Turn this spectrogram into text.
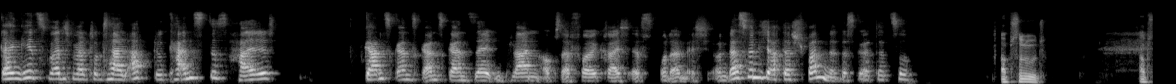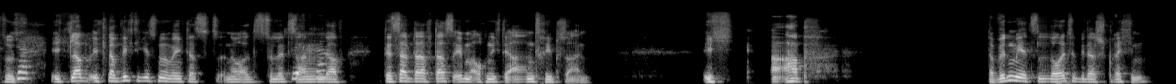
dann geht es manchmal total ab. Du kannst es halt ganz, ganz, ganz, ganz selten planen, ob es erfolgreich ist oder nicht. Und das finde ich auch das Spannende, das gehört dazu. Absolut. Absolut. Ja. Ich glaube, ich glaube, wichtig ist nur, wenn ich das noch als zuletzt ja, sagen darf, deshalb darf das eben auch nicht der Antrieb sein. Ich habe, da würden mir jetzt Leute widersprechen.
